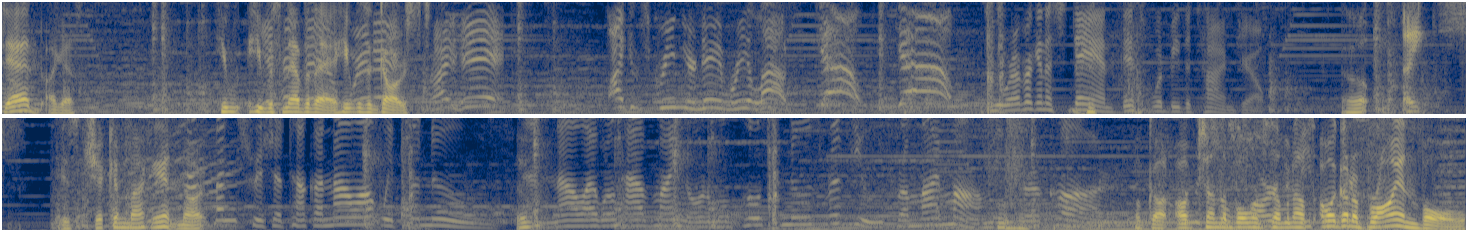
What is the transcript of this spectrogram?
dead, I guess. He, he was never there. He was a ghost. Right here. I can scream your name real loud. Go! Go! If you were ever going to stand, this would be the time, Joe. Oh, hey. Is chicken back in? No. Tricia Takanawa with the news. Oh. And now I will have my normal post-news review from my mom in her car. Oh god, I'll turn the ball into someone else. Oh, I got a Brian ball.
